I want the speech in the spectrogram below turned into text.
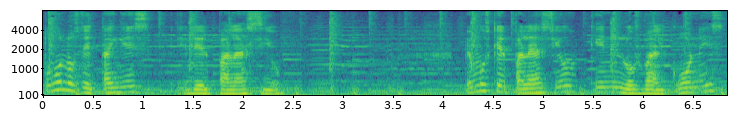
todos los detalles del palacio. Vemos que el palacio tiene los balcones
